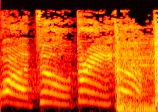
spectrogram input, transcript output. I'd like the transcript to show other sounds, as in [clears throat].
One, two, three, uh.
